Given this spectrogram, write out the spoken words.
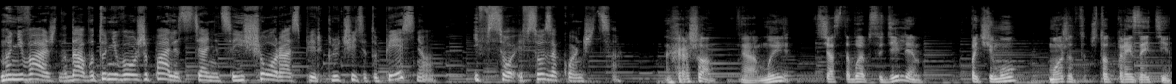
Но неважно, да, вот у него уже палец тянется еще раз переключить эту песню, и все, и все закончится. Хорошо, а, мы сейчас с тобой обсудили, почему может что-то произойти.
